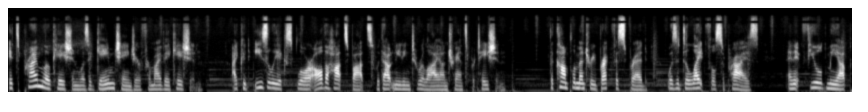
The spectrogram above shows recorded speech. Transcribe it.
Its prime location was a game changer for my vacation. I could easily explore all the hotspots without needing to rely on transportation. The complimentary breakfast spread was a delightful surprise, and it fueled me up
